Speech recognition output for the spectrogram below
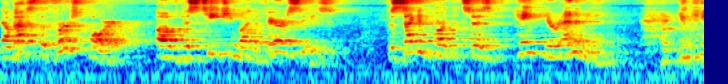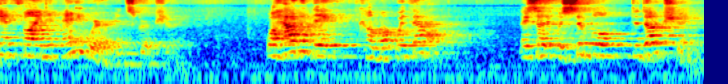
Now that's the first part of this teaching by the Pharisees. The second part that says, "Hate your enemy," you can't find it anywhere in scripture. Well, how did they come up with that? They said it was simple deduction.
